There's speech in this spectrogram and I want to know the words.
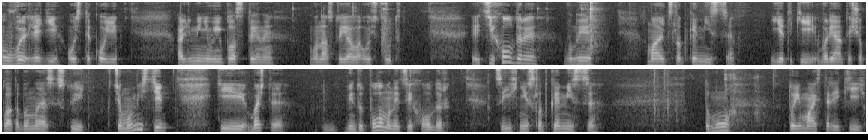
у вигляді ось такої алюмінієвої пластини. Вона стояла ось тут. Е, Ці холдери вони мають слабке місце. Є такі варіанти, що плата БМС стоїть в цьому місці. І бачите, він тут поломаний, цей холдер. Це їхнє слабке місце. Тому той майстер, який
